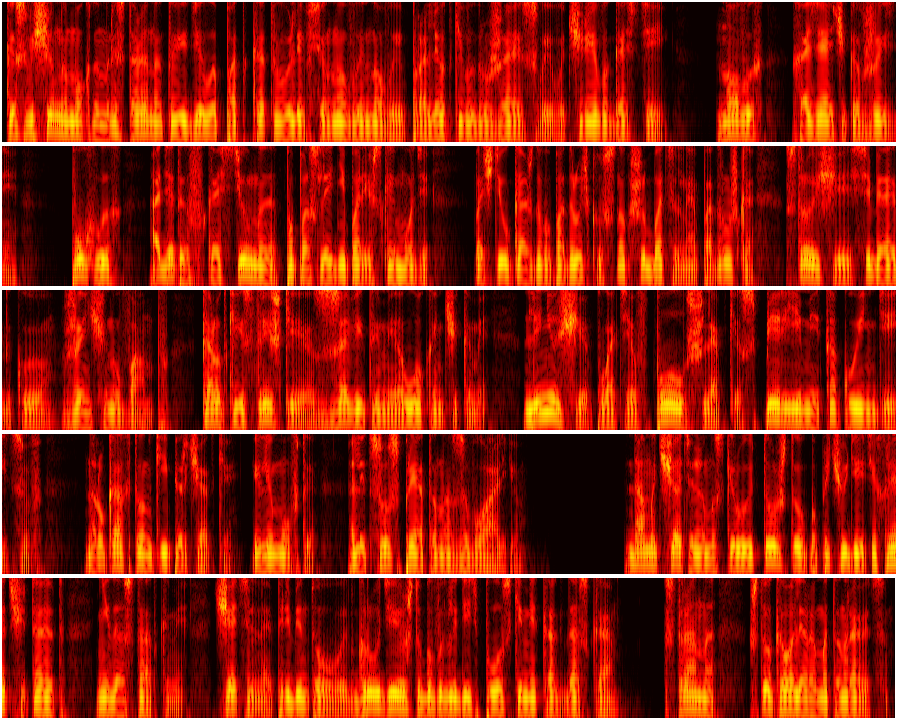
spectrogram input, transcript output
К освещенным окнам ресторана то и дело подкатывали все новые и новые пролетки, выгружая из своего чрева гостей. Новых хозяйчиков жизни. Пухлых, одетых в костюмы по последней парижской моде. Почти у каждого под ручку сногсшибательная подружка, строящая себя эдакую женщину-вамп. Короткие стрижки с завитыми локончиками. Длиннющее платье в пол, шляпки с перьями, как у индейцев – на руках тонкие перчатки или муфты, лицо спрятано за вуалью. Дамы тщательно маскируют то, что по причуде этих лет считают недостатками. Тщательно перебинтовывают груди, чтобы выглядеть плоскими, как доска. Странно, что кавалерам это нравится.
